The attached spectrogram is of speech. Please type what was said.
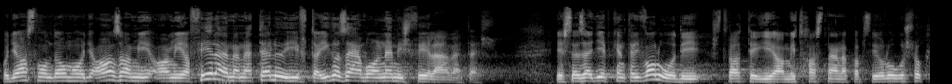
Hogy azt mondom, hogy az, ami, ami a félelmemet előhívta, igazából nem is félelmetes. És ez egyébként egy valódi stratégia, amit használnak a pszichológusok.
